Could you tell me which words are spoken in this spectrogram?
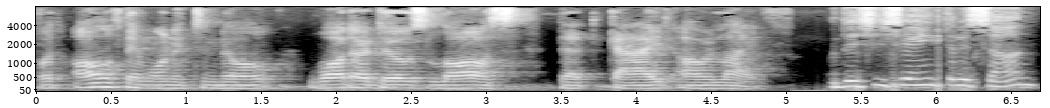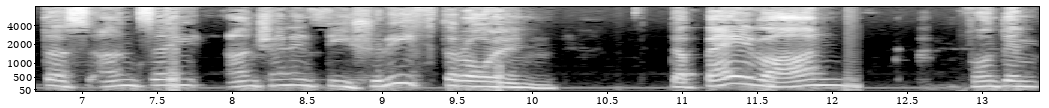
But all of them wanted to know what are those laws that guide our life. Und es ist ja interessant, dass anscheinend die Schriftrollen dabei waren von dem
